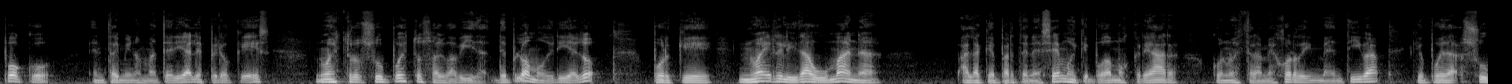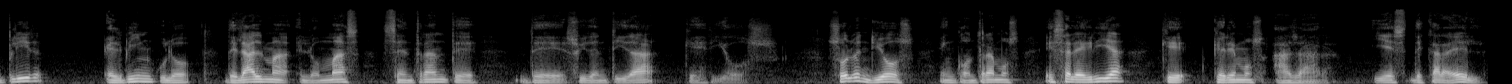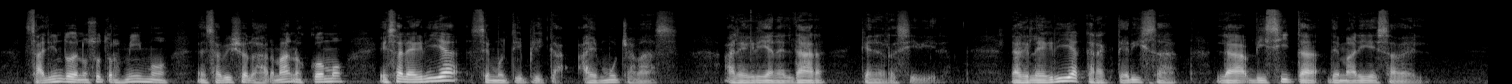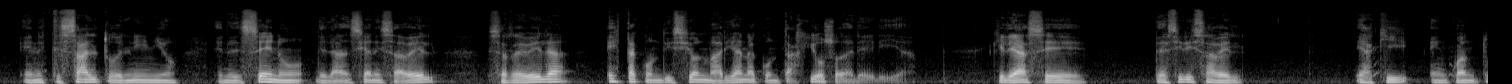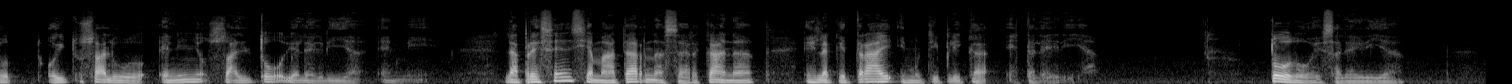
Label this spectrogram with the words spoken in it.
poco en términos materiales, pero que es nuestro supuesto salvavidas, de plomo diría yo, porque no hay realidad humana a la que pertenecemos y que podamos crear con nuestra mejor de inventiva que pueda suplir el vínculo del alma en lo más centrante de su identidad, que es Dios. Solo en Dios encontramos esa alegría que queremos hallar y es de cara a Él, saliendo de nosotros mismos en servicio de los hermanos, como esa alegría se multiplica, hay mucha más alegría en el dar que en el recibir. La alegría caracteriza la visita de María Isabel. En este salto del niño en el seno de la anciana Isabel se revela esta condición mariana contagiosa de alegría, que le hace decir Isabel, he aquí, en cuanto oí tu saludo, el niño saltó de alegría en mí. La presencia materna cercana es la que trae y multiplica esta alegría. Todo es alegría,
